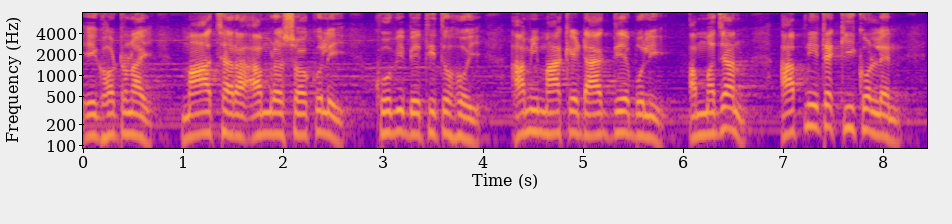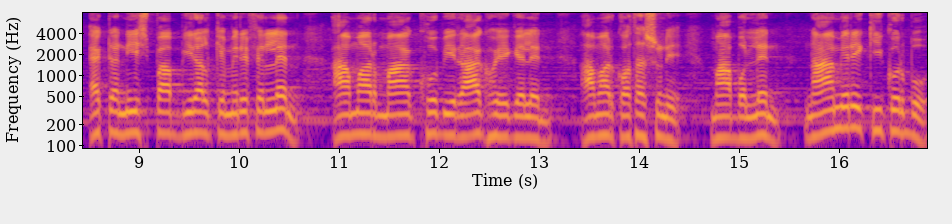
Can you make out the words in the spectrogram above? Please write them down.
এই ঘটনায় মা ছাড়া আমরা সকলেই খুবই ব্যথিত হই। আমি মাকে ডাক দিয়ে বলি, আম্মাজান, আপনি এটা কি করলেন? একটা নিষ্পাপ বিড়ালকে মেরে ফেললেন। আমার মা খুবই রাগ হয়ে গেলেন। আমার কথা শুনে মা বললেন, না মেরে কি করব?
